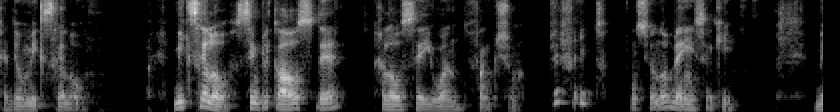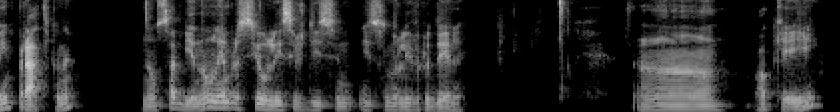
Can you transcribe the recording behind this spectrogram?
Cadê o mix hello? Mix hello simply calls the hello say one function. Perfeito, funcionou bem isso aqui. Bem prático, né? Não sabia, não lembro se o Ulisses disse isso no livro dele. ok.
